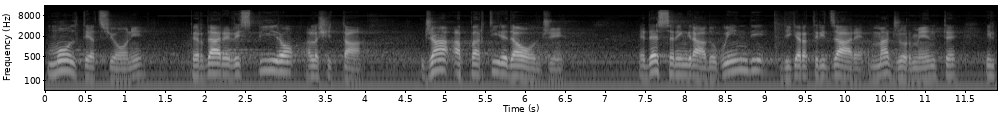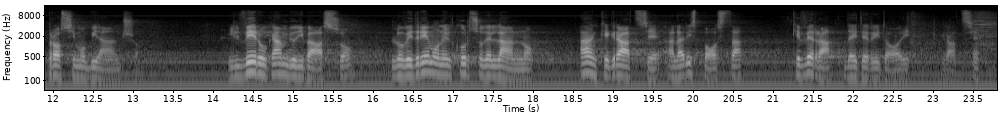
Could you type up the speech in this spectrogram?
molte azioni per dare respiro alla città, già a partire da oggi, ed essere in grado quindi di caratterizzare maggiormente il prossimo bilancio. Il vero cambio di passo lo vedremo nel corso dell'anno, anche grazie alla risposta che verrà dai territori. Grazie.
